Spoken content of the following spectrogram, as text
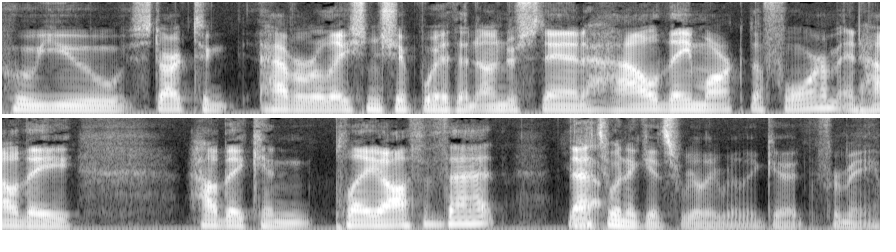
who you start to have a relationship with and understand how they mark the form and how they how they can play off of that. That's Yeah. when it gets really really good for me.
